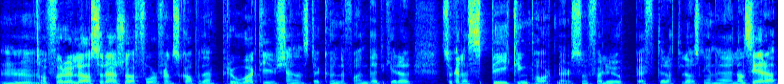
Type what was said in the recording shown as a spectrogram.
Mm, och för att lösa det här så har Forefront skapat en proaktiv tjänst där kunder får en dedikerad så kallad speaking partner som följer upp efter att lösningen är lanserad.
